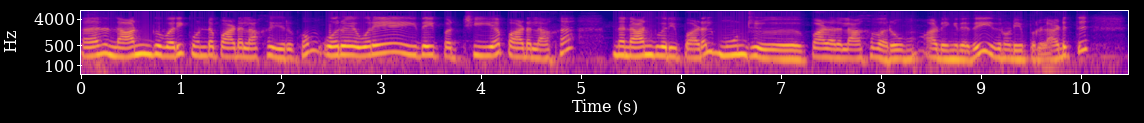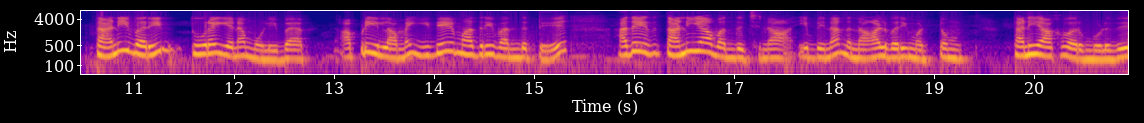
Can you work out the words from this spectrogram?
அதாவது நான்கு வரி கொண்ட பாடலாக இருக்கும். ஒரு ஒரே இதை பற்றிய பாடலாக இந்த நான்கு வரி பாடல் மூன்று பாடலாக வரும் அப்படிங்கிறது இதனுடைய பொருள். அடுத்து தனிவரின் துறை என மொழிப. அப்படி இல்லாமல் இதே மாதிரி வந்துட்டு அதே இது தனியாக வந்துச்சுன்னா எப்படின்னா இந்த நாலு வரி மட்டும் தனியாக வரும் பொழுது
